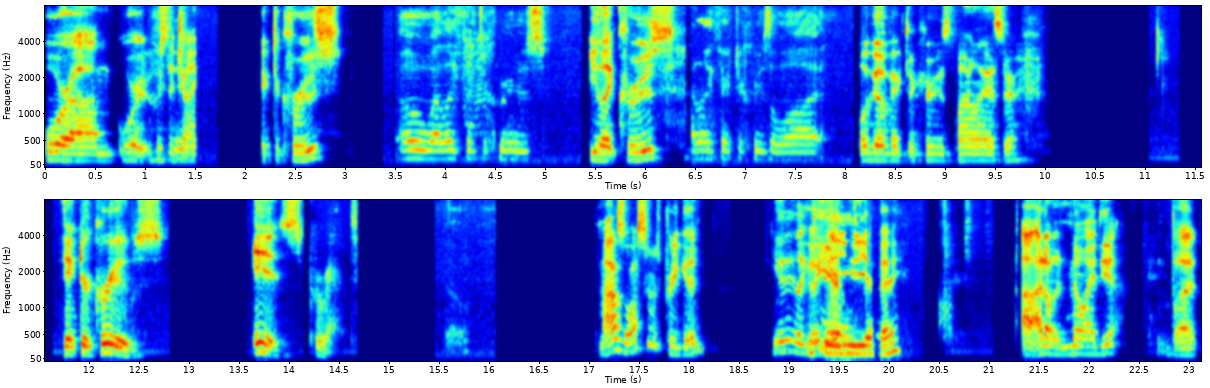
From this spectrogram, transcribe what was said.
or um, or who's the giant? Victor Cruz. Oh, I like Victor Cruz. You like Cruz? I like Victor Cruz a lot. We'll go Victor Cruz. Final answer. Victor Cruz is correct. So, Miles Austin was pretty good. He had like a Yeah, year. UDFA. Uh, I don't have no idea, but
